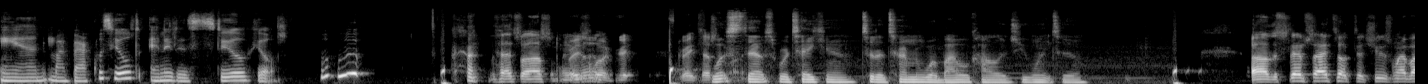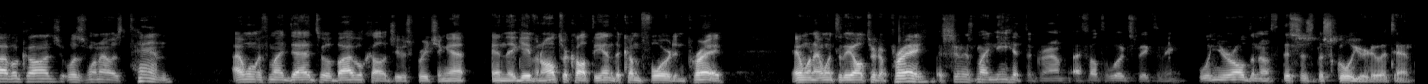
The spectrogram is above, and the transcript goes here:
and my back was healed, and it is still healed. That's awesome. Praise the Lord. Great, great testimony. What steps were taken to determine what Bible college you went to? Uh, the steps I took to choose my Bible college was when I was 10. I went with my dad to a Bible college he was preaching at, and they gave an altar call at the end to come forward and pray. And when I went to the altar to pray, as soon as my knee hit the ground, I felt the Lord speak to me. When you're old enough, this is the school you're to attend.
